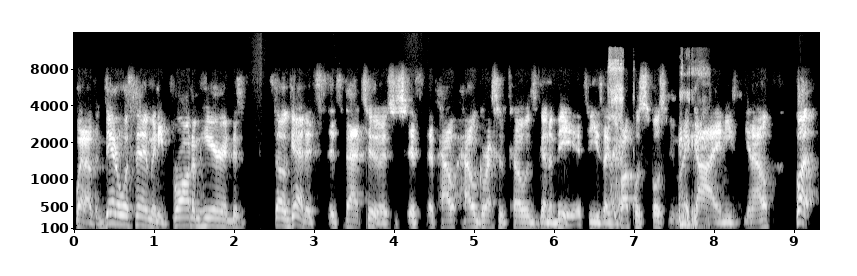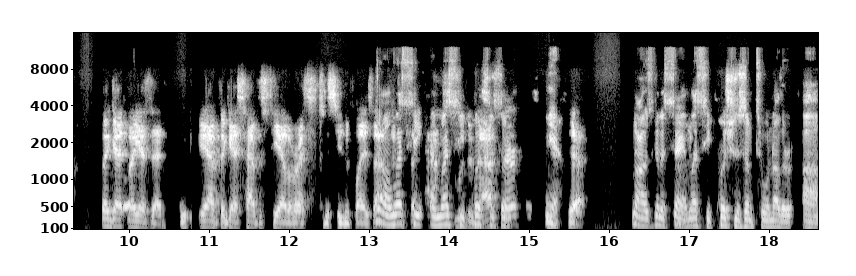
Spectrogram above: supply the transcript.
went out to dinner with him and he brought him here, and this, so again, it's it's that too. It's just if, if how how aggressive Cohen's going to be. If he's like Buck was supposed to be my guy, and he's you know, but like I, like I said, you have to guess have to see how the rest of the season plays out. No, unless he unless he pushes him. Yeah. Yeah. No, I was going to say unless he pushes him to another uh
